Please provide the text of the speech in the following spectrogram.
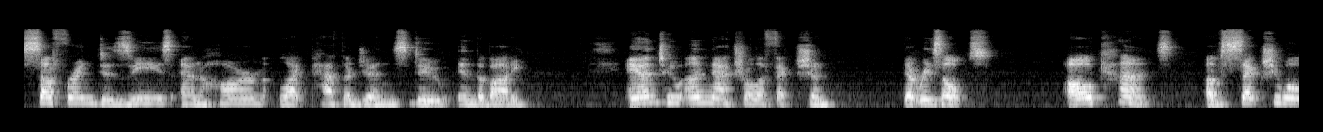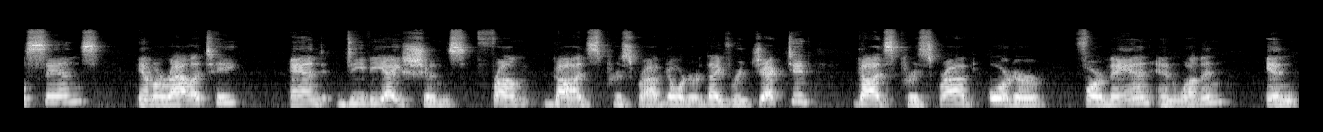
suffering, disease, and harm like pathogens do in the body, and to unnatural affection that results. All kinds of sexual sins, immorality, and deviations from God's prescribed order. They've rejected God's prescribed order for man and woman in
